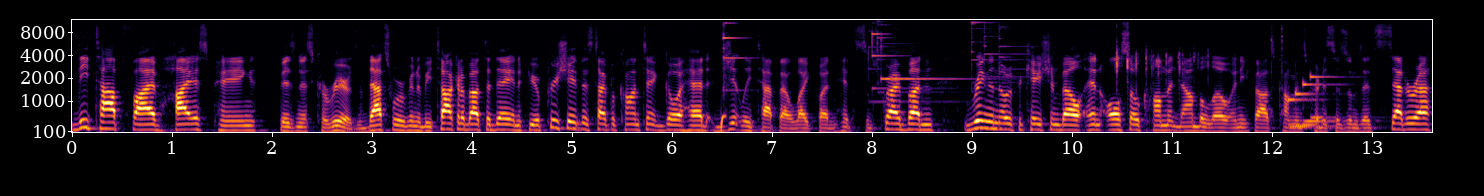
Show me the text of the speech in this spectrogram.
the top five highest paying business careers. That's what we're gonna be talking about today. And if you appreciate this type of content, go ahead, gently tap that like button, hit the subscribe button, ring the notification bell, and also comment down below any thoughts, comments, criticisms, etc.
